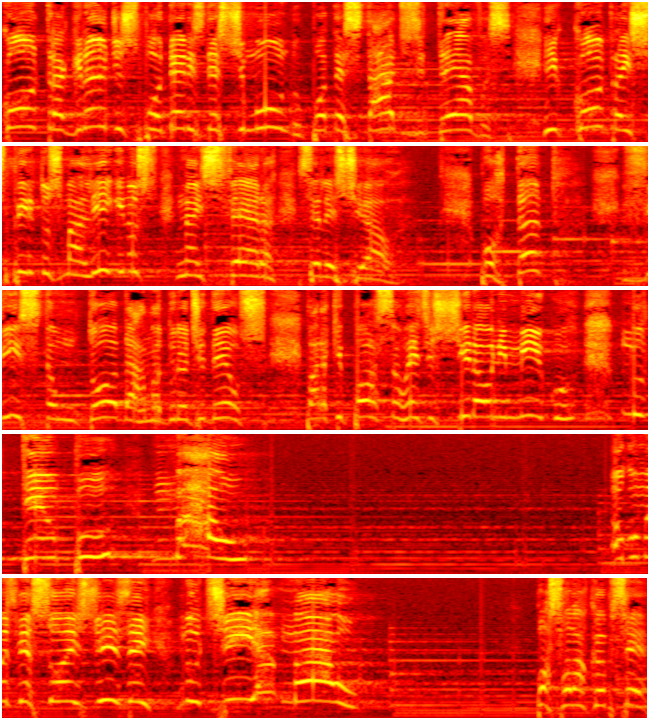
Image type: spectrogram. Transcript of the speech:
contra grandes poderes deste mundo, potestades e trevas, e contra espíritos malignos na esfera celestial. Portanto, vistam toda a armadura de Deus, para que possam resistir ao inimigo no tempo mau Algumas versões dizem no dia mau. Posso falar uma coisa para você?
